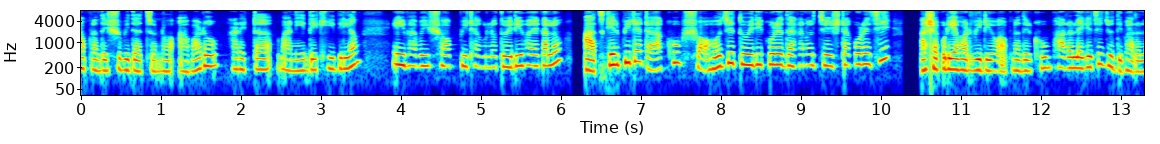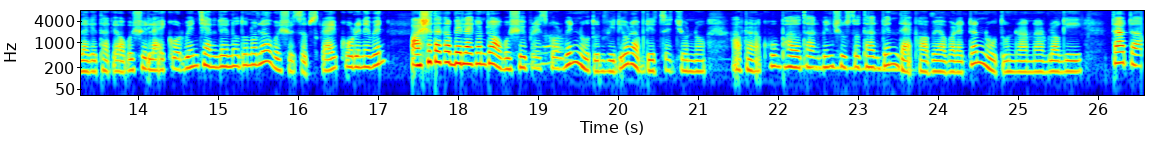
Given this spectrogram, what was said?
আপনাদের সুবিধার জন্য আবারও আরেকটা বানিয়ে দেখিয়ে দিলাম। এইভাবেই সব পিঠাগুলো তৈরি হয়ে গেল। আজকের পিঠাটা খুব সহজে তৈরি করে দেখানোর চেষ্টা করেছি। আশা করি আমার ভিডিও আপনাদের খুব ভালো লেগেছে। যদি ভালো লাগে থাকে অবশ্যই লাইক করবেন। চ্যানেলে নতুন হলে অবশ্যই সাবস্ক্রাইব করে নেবেন। পাশে থাকা বেল আইকনটা অবশ্যই প্রেস করবেন নতুন ভিডিওর আপডেটসের জন্য। আপনারা খুব ভালো থাকবেন, সুস্থ থাকবেন। দেখা হবে আবার একটা নতুন রান্নার ব্লগে টাটা!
